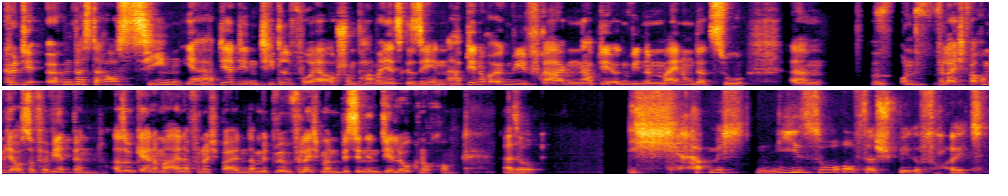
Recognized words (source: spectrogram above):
Könnt ihr irgendwas daraus ziehen? Ihr habt ja den Titel vorher auch schon ein paar Mal jetzt gesehen. Habt ihr noch irgendwie Fragen? Habt ihr irgendwie eine Meinung dazu? Ähm, und vielleicht, warum ich auch so verwirrt bin. Also gerne mal einer von euch beiden, damit wir vielleicht mal ein bisschen in Dialog noch kommen. Also, ich habe mich nie so auf das Spiel gefreut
